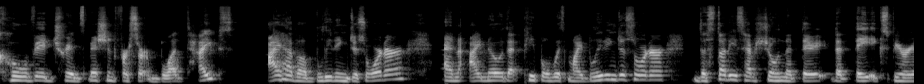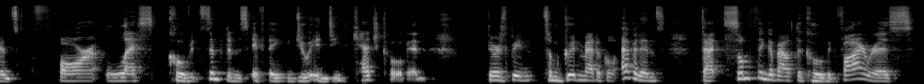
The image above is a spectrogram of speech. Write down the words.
COVID transmission for certain blood types I have a bleeding disorder and I know that people with my bleeding disorder, the studies have shown that they that they experience far less COVID symptoms if they do indeed catch COVID. There's been some good medical evidence that something about the COVID virus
